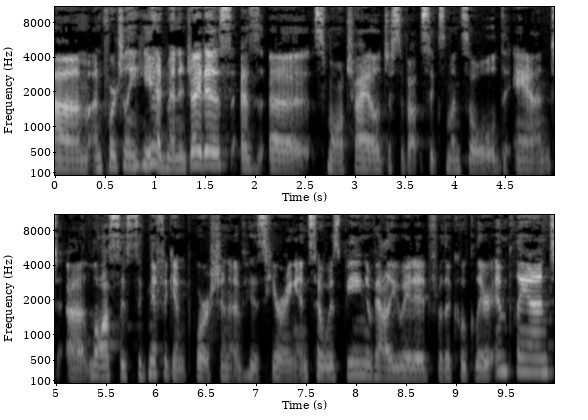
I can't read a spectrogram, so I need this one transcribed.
um, unfortunately, he had meningitis as a small child, just about six months old, and uh, lost a significant portion of his hearing. And so was being evaluated for the cochlear implant.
